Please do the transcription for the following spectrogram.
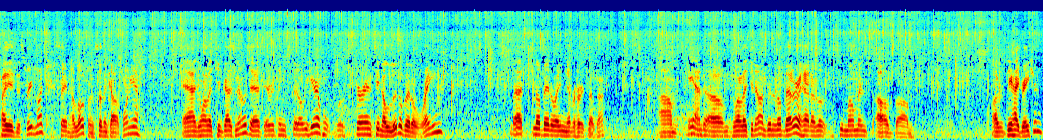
Hi, this is the Street Monk saying hello from Southern California. And I just want to let you guys know that everything's good over here. We're experiencing a little bit of rain. But a little bit of rain never hurts us, huh? Um, and um, just want to let you know I'm doing a little better. I had a little, few moments of, um, of dehydration.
